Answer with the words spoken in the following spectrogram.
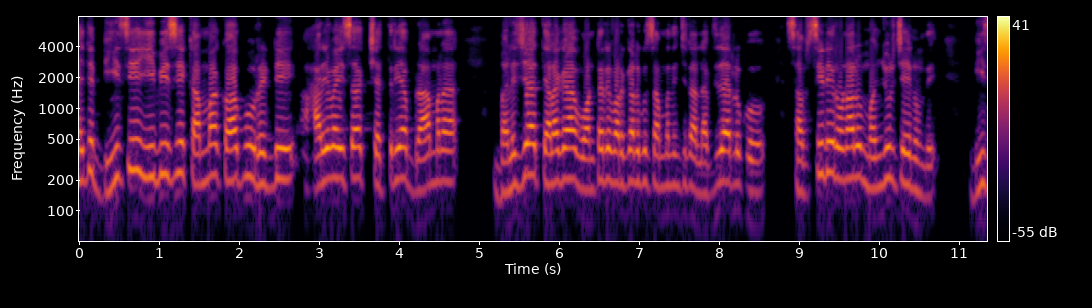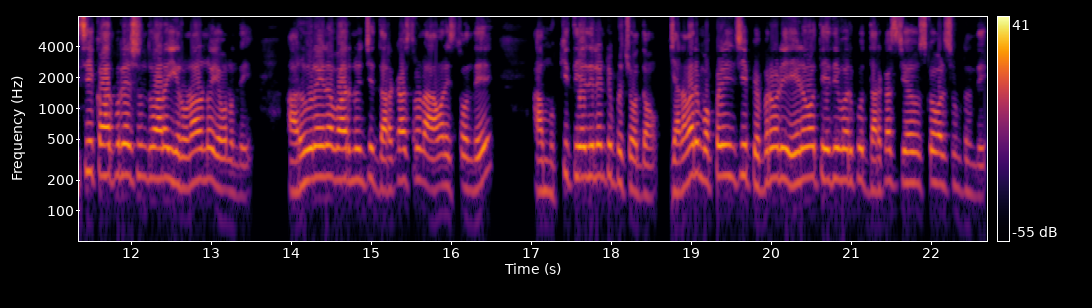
అయితే బీసీ, ఈబీసీ, కమ్మ, కాపు, రెడ్డి, ఆర్యవైశ్య, క్షత్రియ, బ్రాహ్మణ, బలిజ, తెలగ, ఒంటరి వర్గాలకు సంబంధించిన లబ్ధిదారులకు సబ్సిడీ రుణాలు మంజూరు చేయనుంది. బీసీ కార్పొరేషన్ ద్వారా ఈ రుణాలను ఇవ్వనుంది. అర్హులైన వారి నుంచి దరఖాస్తులను ఆహ్వానిస్తోంది. ఆ ముఖ్య తేదీలేంటో ఇప్పుడు చూద్దాం. జనవరి 30 నుంచి ఫిబ్రవరి ఏడవ తేదీ వరకు దరఖాస్తు చేసుకోవాల్సి ఉంటుంది.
